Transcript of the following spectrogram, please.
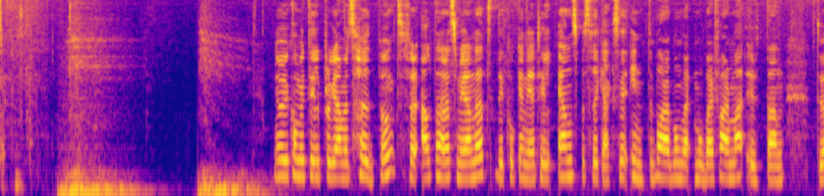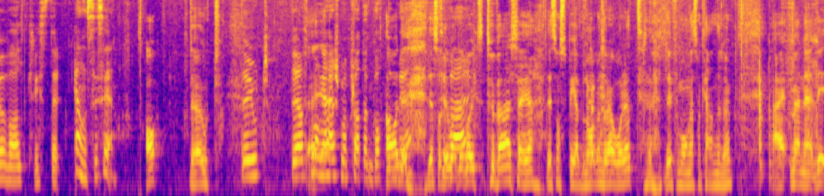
tack. Nu har vi kommit till programmets höjdpunkt för allt det här resonerandet. Det kokar ner till en specifik aktie, inte bara Moberg Pharma utan du har valt Christer NCC. Ja, det har jag gjort. Det har gjort. Vi har haft många här som har pratat gott om ja, det. det. det, så, tyvärr. Det var, det var ett, tyvärr, säger jag. Det är som spelbolag under det här året. Det är för många som kan det nu. Nej, men eh, det,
